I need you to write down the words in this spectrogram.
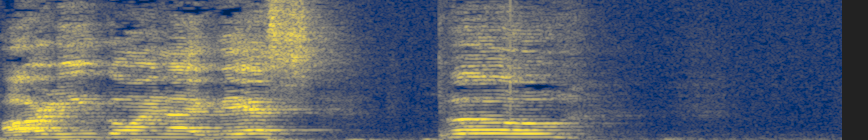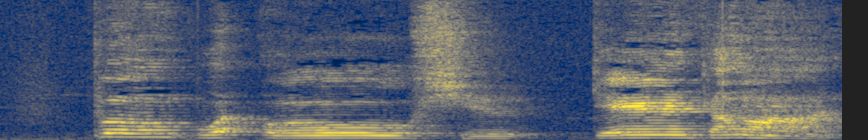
Are you going like this? Boom. Boom. What? Oh, shoot. Darren, come on.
